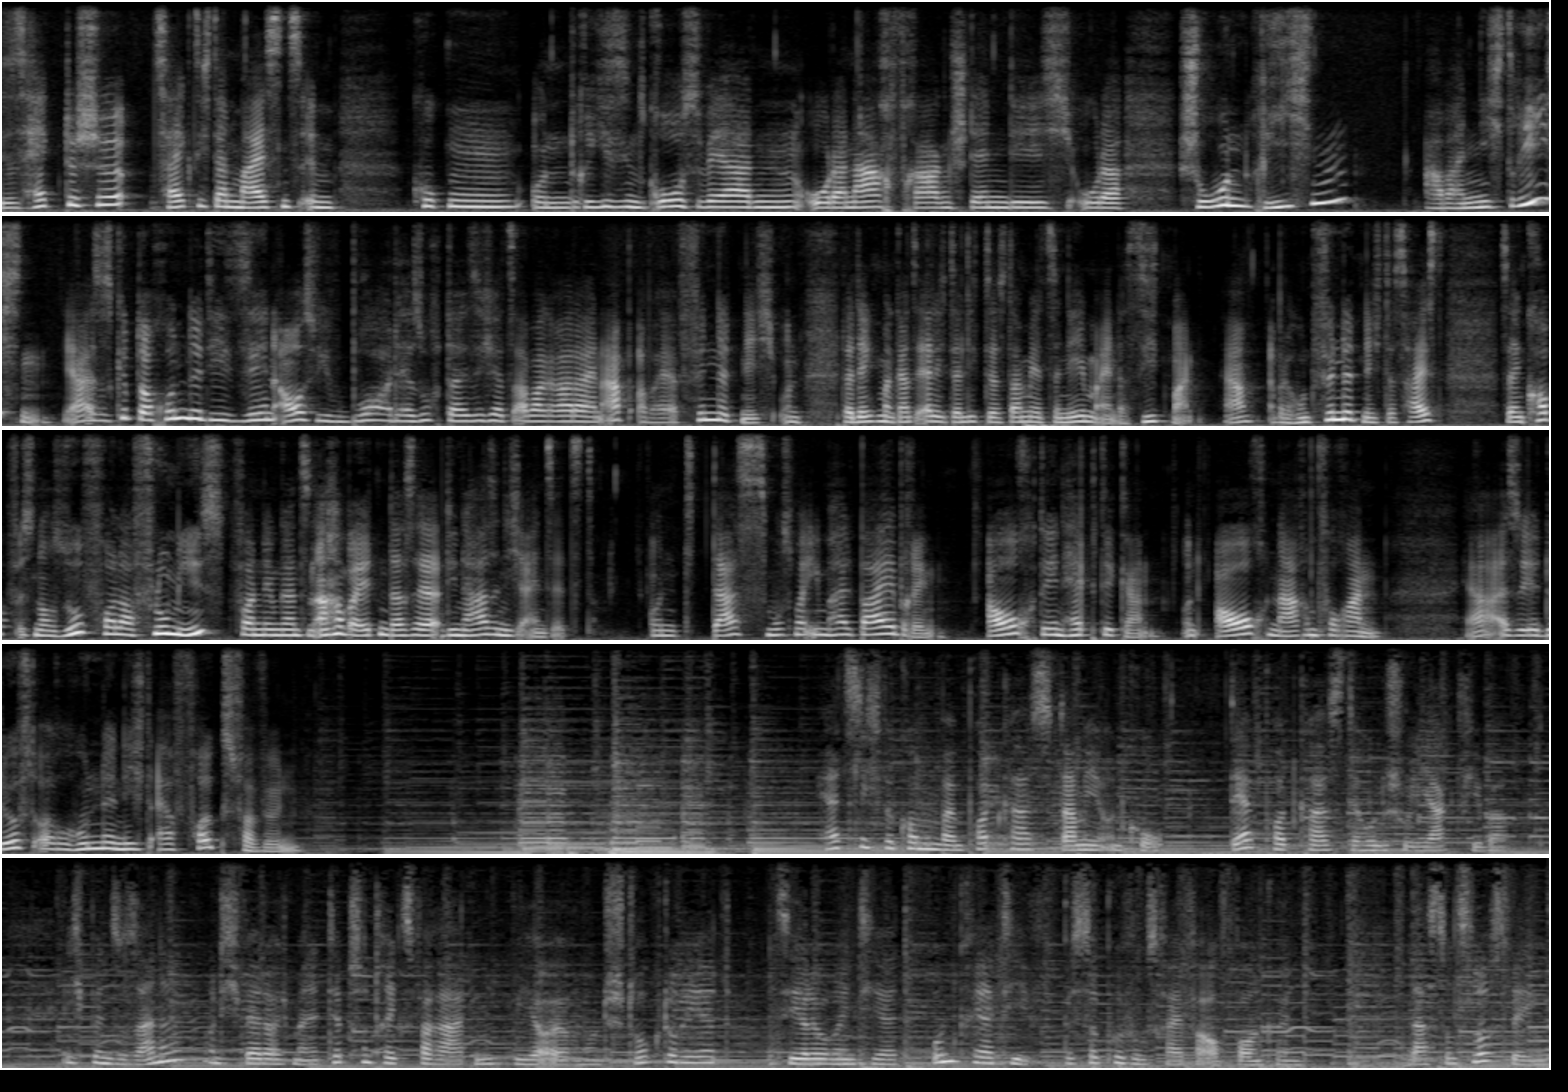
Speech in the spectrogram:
Dieses Hektische zeigt sich dann meistens im Gucken und riesengroß werden oder nachfragen ständig oder schon riechen, aber nicht riechen. Ja, also es gibt auch Hunde, die sehen aus wie, boah, der sucht da sich jetzt aber gerade einen ab, aber er findet nicht. Und da denkt man ganz ehrlich, da liegt das Damm jetzt daneben ein, das sieht man. Ja, aber der Hund findet nicht. Das heißt, sein Kopf ist noch so voller Flummis von dem ganzen Arbeiten, dass er die Nase nicht einsetzt. Und das muss man ihm halt beibringen. Auch den Hektikern und auch nach dem Voran. Ja, also ihr dürft eure Hunde nicht erfolgsverwöhnen. Herzlich willkommen beim Podcast Dummy Co der Podcast der Hundeschule Jagdfieber. Ich bin Susanne und ich werde euch meine Tipps und Tricks verraten, wie ihr euren Hund strukturiert, zielorientiert und kreativ bis zur Prüfungsreife aufbauen könnt. Lasst uns loslegen!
